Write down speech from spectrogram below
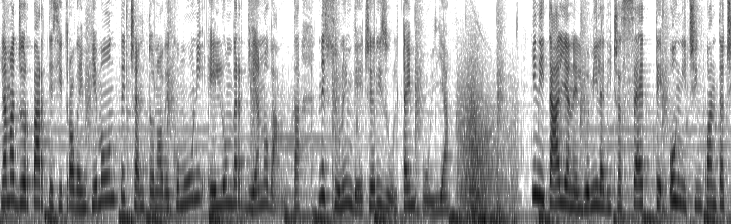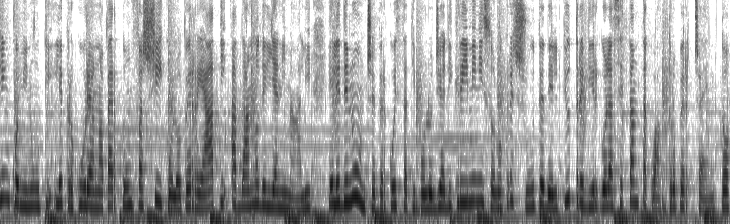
La maggior parte si trova in Piemonte, 109 comuni, e in Lombardia 90. Nessuno invece risulta in Puglia. In Italia nel 2017 ogni 55 minuti le procure hanno aperto un fascicolo per reati a danno degli animali e le denunce per questa tipologia di crimini sono cresciute del più 3,74%.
